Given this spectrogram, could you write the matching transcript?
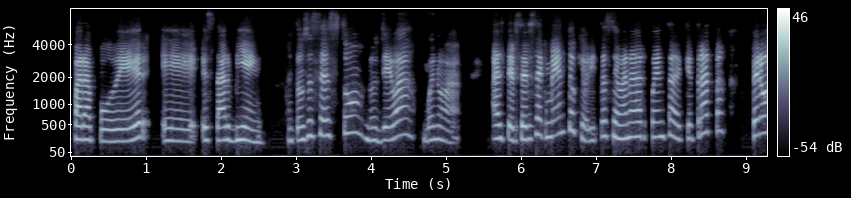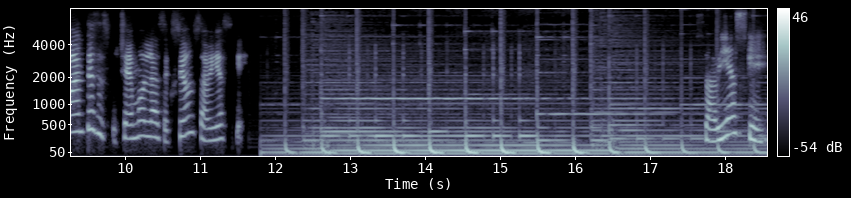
para poder eh, estar bien. Entonces esto nos lleva, bueno, al tercer segmento que ahorita se van a dar cuenta de qué trata, pero antes escuchemos la sección ¿Sabías qué? ¿Sabías que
